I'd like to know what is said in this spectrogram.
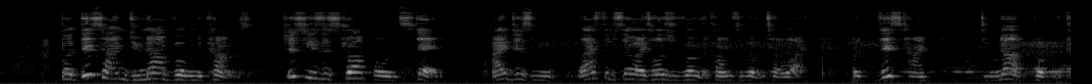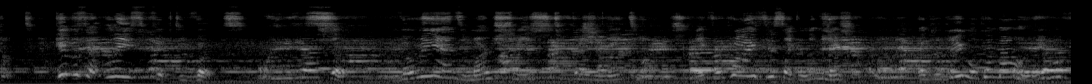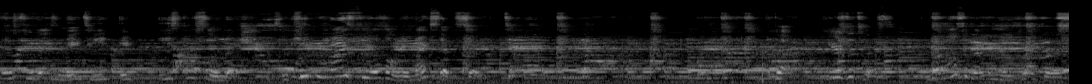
But this time do not vote in the comments. just use a straw poll instead. I just last episode I told you to vote in the comments to vote a lie, but this time do not vote the comments. Give us at least 50 votes. So, voting ends March 10th, 2018. Like for prize, like elimination. Episode 3 will come out on April 1st, 2018, A- Easter Sunday. So keep your eyes peeled on the next episode. But here's the twist. You can also recommend characters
